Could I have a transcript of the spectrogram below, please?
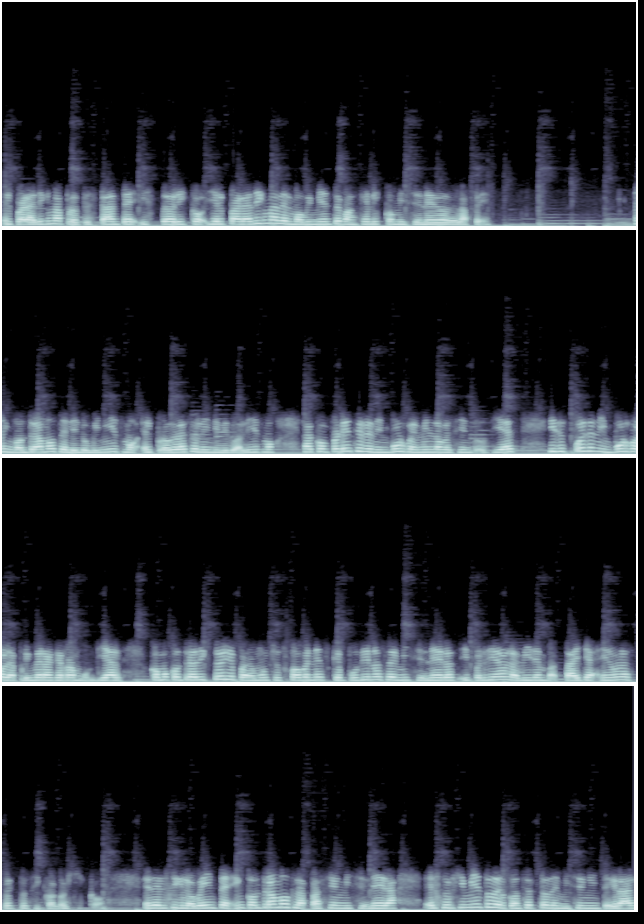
el paradigma protestante histórico y el paradigma del movimiento evangélico misionero de la fe encontramos el iluminismo, el progreso del individualismo, la conferencia de Edimburgo en 1910 y después de Edimburgo la Primera Guerra Mundial, como contradictorio para muchos jóvenes que pudieron ser misioneros y perdieron la vida en batalla en un aspecto psicológico. En el siglo XX encontramos la pasión misionera, el surgimiento del concepto de misión integral,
